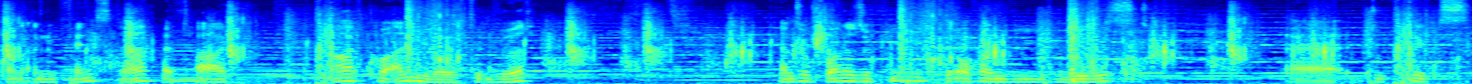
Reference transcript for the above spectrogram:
von einem Fenster bei Tag hardcore angeleuchtet wird, kannst du vorne so viel Licht drauf haben, wie du willst. Äh, du kriegst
